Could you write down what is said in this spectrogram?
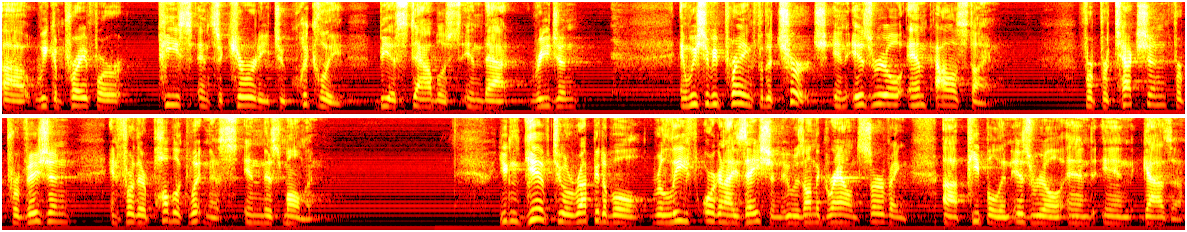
Uh, we can pray for peace and security to quickly be established in that region. And we should be praying for the church in Israel and Palestine for protection, for provision, and for their public witness in this moment. You can give to a reputable relief organization who is on the ground serving uh, people in Israel and in Gaza.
